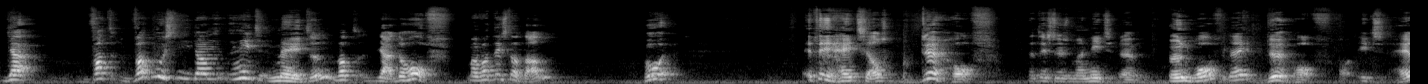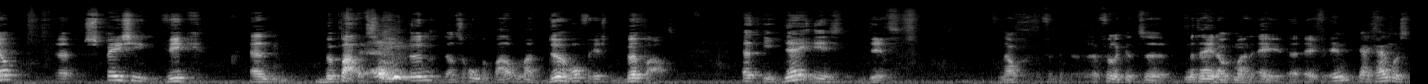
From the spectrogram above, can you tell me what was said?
ja, wat, wat moest hij dan niet meten? Wat, ja, de hof. Maar wat is dat dan? Hoe, het heet zelfs de hof. Het is dus maar niet uh, een hof, nee, de hof. Iets heel uh, specifiek en bepaald. Een, dat is onbepaald, maar de hof is bepaald. Het idee is dit. Nou, vul ik het uh, meteen ook maar e even in. Kijk, hij moest,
